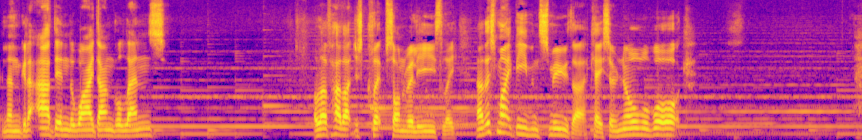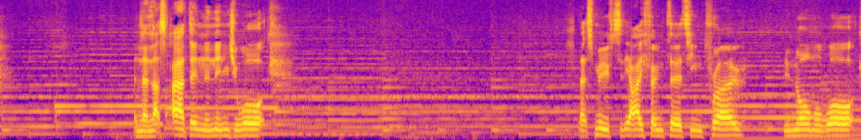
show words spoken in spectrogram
And then I'm going to add in the wide angle lens. I love how that just clips on really easily. Now this might be even smoother. Okay, so normal walk. And then let's add in the ninja walk. Let's move to the iPhone 13 Pro, your normal walk.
